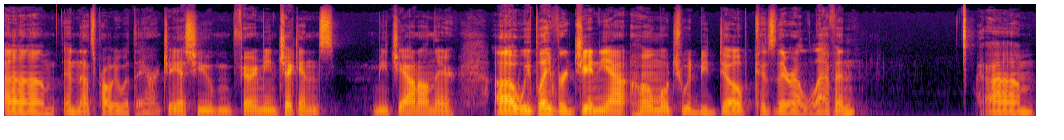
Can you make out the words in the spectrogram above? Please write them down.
Um, and that's probably what they are. JSU, very mean chickens. Meet you out on there. Uh, we play Virginia at home, which would be dope because they're 11. Um,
